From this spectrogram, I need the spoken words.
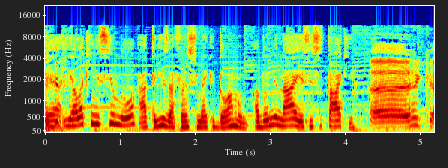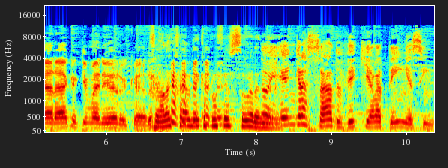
é, e ela que ensinou a atriz, a Frances McDormand, a dominar esse sotaque. Ai, caraca, que maneiro, cara. Foi ela que foi meio que a professora, Não, né? e é engraçado ver que ela tem, assim,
